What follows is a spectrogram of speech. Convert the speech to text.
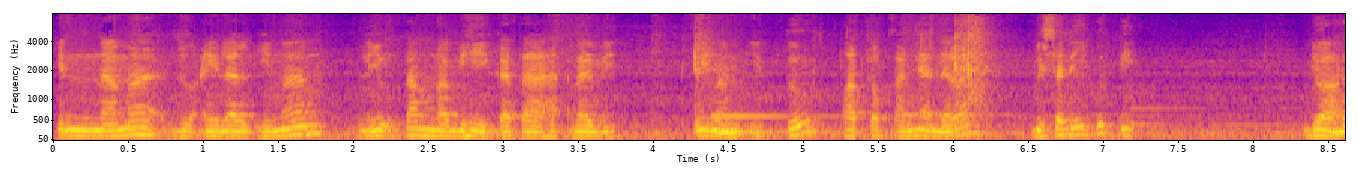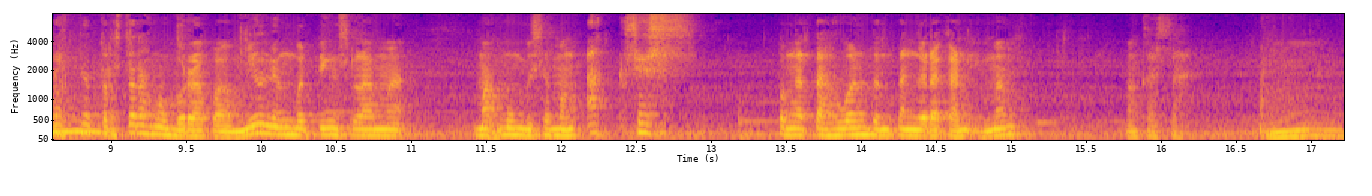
Innama ju'ilal imam liyutamma bihi kata Nabi. Imam itu patokannya adalah bisa diikuti. Jaraknya terserah mau berapa mil yang penting selama makmum bisa mengakses pengetahuan tentang gerakan imam maka sah. Hmm.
